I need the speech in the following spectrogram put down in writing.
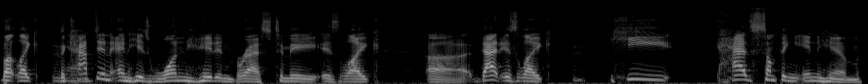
But like the captain and his one hidden breast to me is like uh, that is like he has something in him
